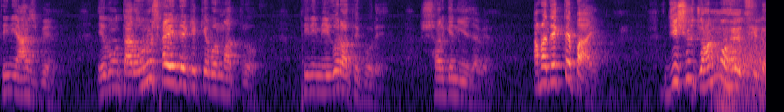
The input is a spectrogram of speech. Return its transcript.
তিনি আসবেন এবং তার অনুসারীদেরকে কেবলমাত্র তিনি মেঘরথে করে স্বর্গে নিয়ে যাবেন। আমরা দেখতে পাই যিশুর জন্ম হয়েছিল,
